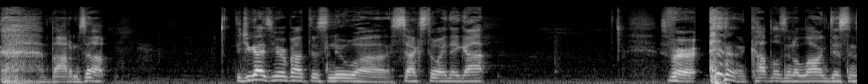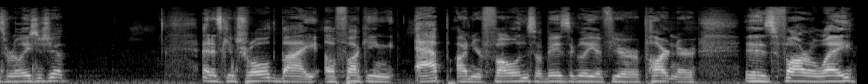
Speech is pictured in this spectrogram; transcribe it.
Bottoms up. Did you guys hear about this new uh, sex toy they got? It's for couples in a long distance relationship. And it's controlled by a fucking app on your phone. So basically, if your partner is far away,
